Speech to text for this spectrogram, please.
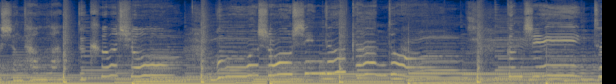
像贪婪的渴求不忘手心的感动更记得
